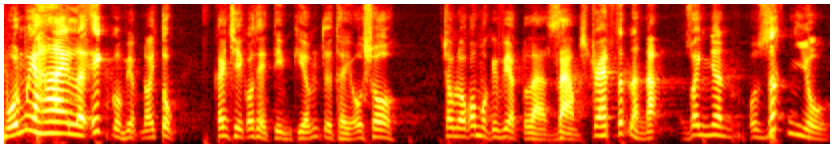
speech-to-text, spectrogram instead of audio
42 lợi ích của việc nói tục các anh chị có thể tìm kiếm từ thầy Osho. Trong đó có một cái việc là giảm stress rất là nặng. Doanh nhân có rất nhiều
